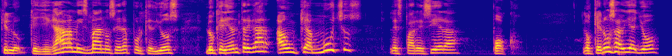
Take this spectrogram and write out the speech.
que lo que llegaba a mis manos era porque Dios lo quería entregar, aunque a muchos les pareciera poco. Lo que no sabía yo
